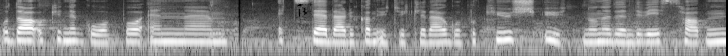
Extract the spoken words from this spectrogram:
Og da å kunne gå på en eh, et sted der du kan utvikle deg og gå på kurs uten å nødvendigvis ha den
